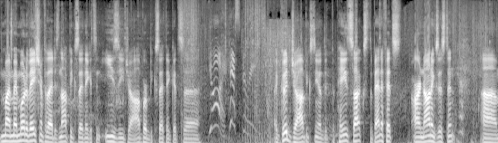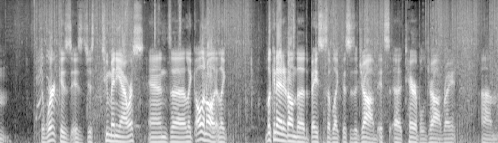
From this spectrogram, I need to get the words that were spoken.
my, my motivation for that is not because I think it's an easy job or because I think it's a a good job because you know the, the pay sucks the benefits are non-existent um, the work is is just too many hours and uh, like all in all like looking at it on the the basis of like this is a job it's a terrible job right um,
